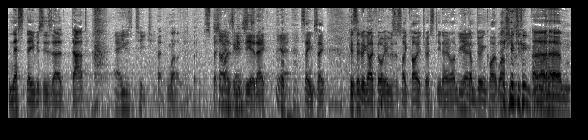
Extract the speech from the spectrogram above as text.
Ness Davis's uh, dad. uh, he was a teacher. Uh, well, yeah, but specialising in DNA. Yeah. same, same. Considering I thought he was a psychiatrist, you know, I think I'm doing quite well. You're doing very well. Um,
